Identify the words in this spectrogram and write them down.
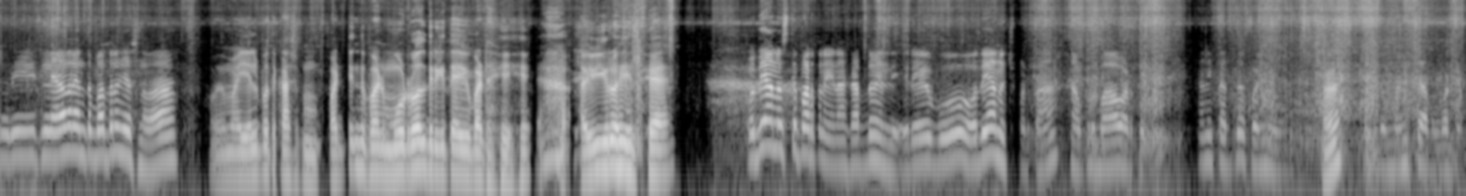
మరి వీటిని ఏదైనా ఎంత భద్రం చేసినావా? మా వెళ్ళిపోతే కాస్త పట్టింది పడి మూడు రోజులు తిరిగితే అవి పడ్డాయి. అవి ఈ రోజు వెళ్తే. ఉదయాన్ని వస్తే పడుతున్నాయి నాకు అర్థమైంది. రేపు ఉదయాన్ని వచ్చి పడతా. అప్పుడు బాగా పడతాయి. కానీ పెద్ద? పెద్ద మంచి చేపలు పట్టాయి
